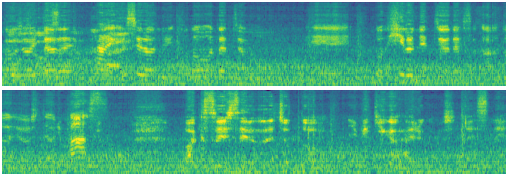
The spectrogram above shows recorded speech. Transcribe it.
同乗いただいて、はい、はい後ろに子供たちも、えー、昼寝中ですが同乗しております。爆睡してるのでちょっといびきが入るかもしれないですね。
